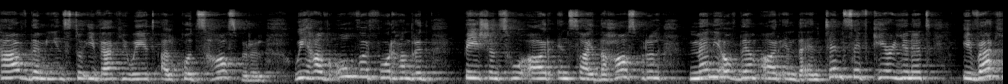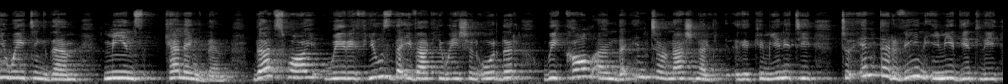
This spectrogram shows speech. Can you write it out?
have the means to evacuate Al-Quds hospital we have over 400 patients who are inside the hospital many of them are in the intensive care unit Evacuating them means killing them. That's why we refuse the evacuation order. We call on the international uh, community to intervene immediately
